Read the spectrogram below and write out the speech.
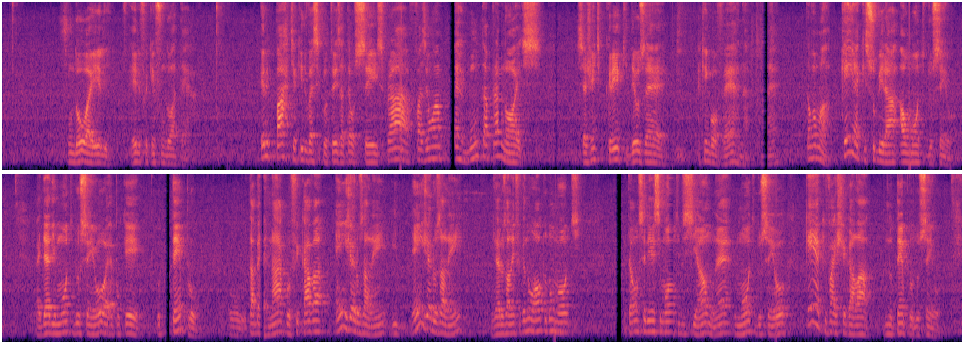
Fundou a ele, ele foi quem fundou a terra. Ele parte aqui do versículo 3 até o 6 para fazer uma pergunta para nós. Se a gente crê que Deus é, é quem governa, né? Então vamos lá. Quem é que subirá ao monte do Senhor? A ideia de monte do Senhor é porque o templo, o tabernáculo ficava em Jerusalém e em Jerusalém, Jerusalém fica no alto de um monte. Então seria esse monte de Sião, né? O monte do Senhor. Quem é que vai chegar lá no templo do Senhor?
